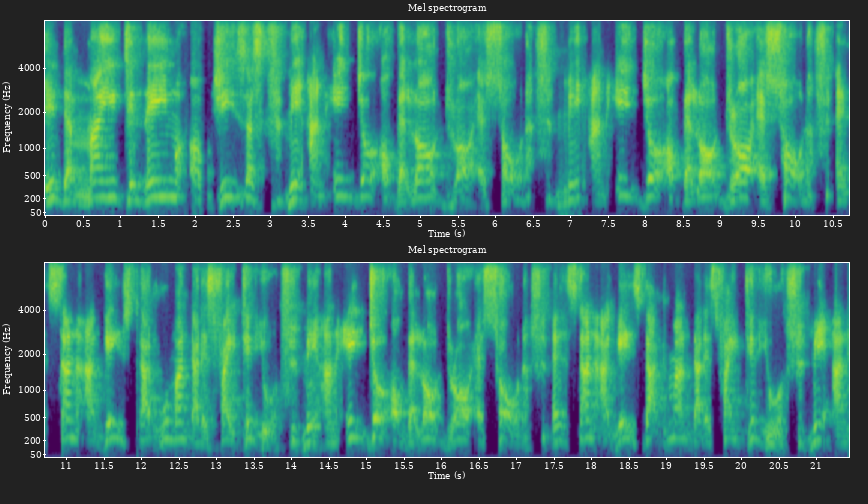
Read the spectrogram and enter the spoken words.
in the mighty name of Jesus. May an angel of the Lord draw a sword. May an angel of the Lord draw a sword and stand against that woman that is fighting you. May an angel of the Lord draw a sword and stand against that man that is fighting you. May an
